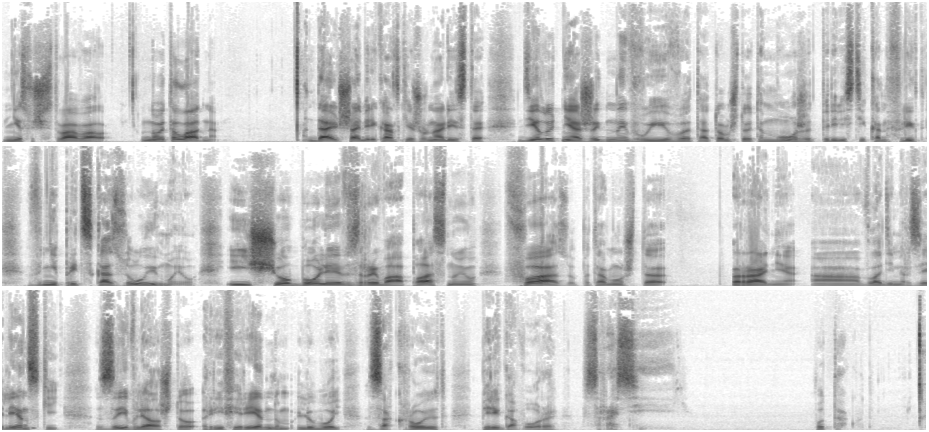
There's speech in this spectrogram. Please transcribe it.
не существовала. Но это ладно. Дальше американские журналисты делают неожиданный вывод о том, что это может перевести конфликт в непредсказуемую и еще более взрывоопасную фазу, потому что ранее а, Владимир Зеленский заявлял, что референдум любой закроют переговоры с Россией. Вот так вот.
